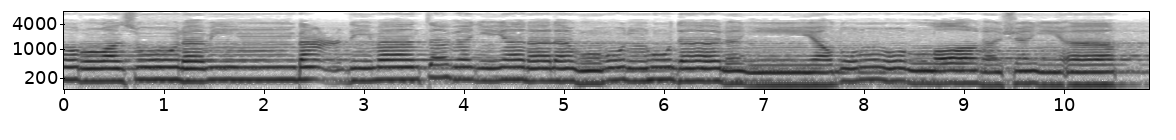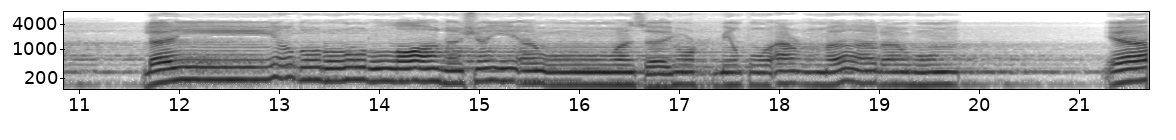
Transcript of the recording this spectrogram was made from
الرَّسُولَ مِن بَعْدِ مَا تَبَيَّنَ لَهُمُ الْهُدَىٰ لَن يَضُرُّوا اللَّهَ شَيْئًا وَسَيُحْبِطُ أَعْمَالَهُمْ ۚ. يَا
